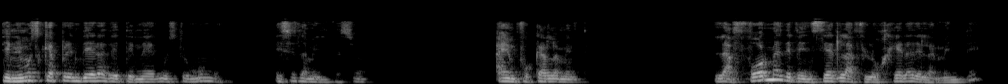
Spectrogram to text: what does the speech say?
Tenemos que aprender a detener nuestro mundo. Esa es la meditación. A enfocar la mente. La forma de vencer la flojera de la mente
